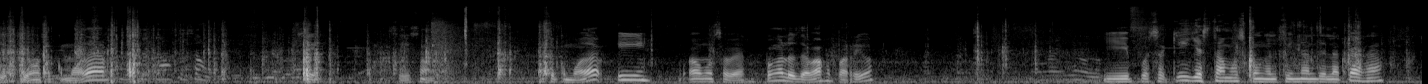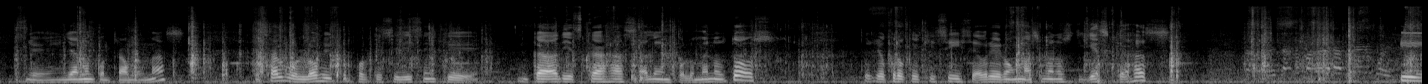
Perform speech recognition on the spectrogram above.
Y es que vamos a acomodar. Sí, sí son. Vamos a acomodar y vamos a ver. Pónganlos de abajo para arriba. Y pues aquí ya estamos con el final de la caja. Eh, ya no encontramos más. Es algo lógico porque si dicen que en cada 10 cajas salen por lo menos dos. Pues yo creo que aquí sí se abrieron más o menos 10 cajas. Y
